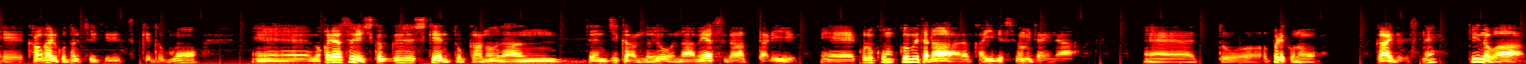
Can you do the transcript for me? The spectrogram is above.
え、考えることについてですけども、えー、わかりやすい資格試験とかの何千時間のような目安があったり、えー、この項目を埋めたらなんかいいですよみたいな、えー、っと、やっぱりこのガイドですね。っていうのは、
